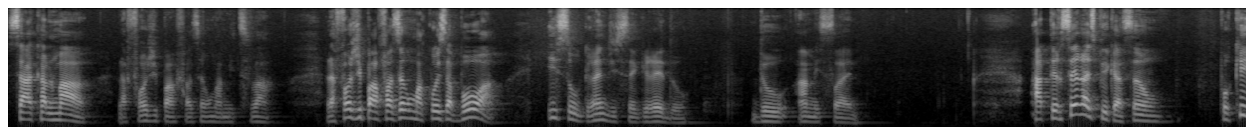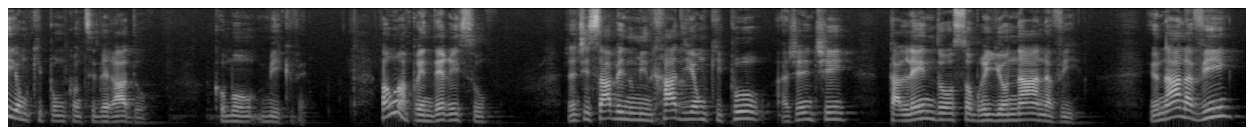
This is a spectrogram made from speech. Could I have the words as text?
se acalmar. Ela foge para fazer uma mitzvah. Ela foge para fazer uma coisa boa. Isso é o grande segredo do Am Israel. A terceira explicação, por que Yom Kippur é considerado como mikve. Vamos aprender isso. A gente sabe no Minchad Yom Kippur, a gente está lendo sobre Yonah Navi. Yonah Navi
